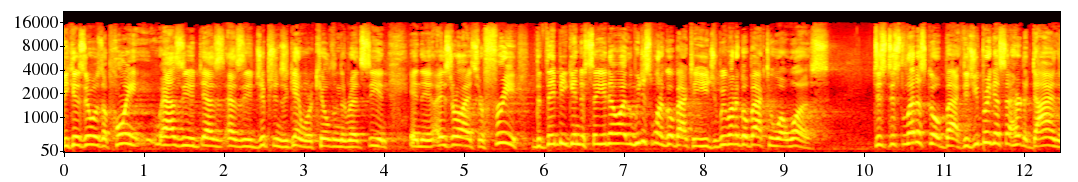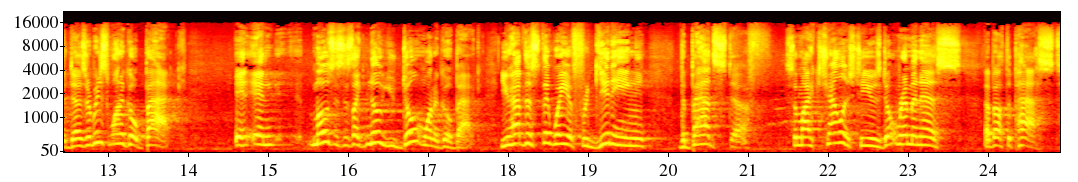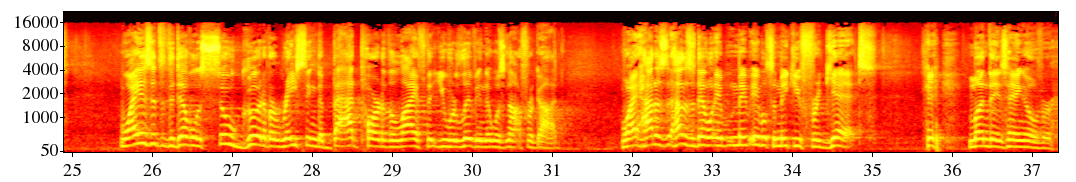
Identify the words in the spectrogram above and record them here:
Because there was a point as the, as, as the Egyptians, again, were killed in the Red Sea and, and the Israelites are free, that they begin to say, you know what, we just want to go back to Egypt. We want to go back to what was. Just, just let us go back. Did you bring us out here to die in the desert? We just want to go back. And, and Moses is like, no, you don't want to go back. You have this way of forgetting the bad stuff. So, my challenge to you is don't reminisce about the past. Why is it that the devil is so good of erasing the bad part of the life that you were living that was not for God? Why, how, does, how does the devil able to make you forget Monday's hangover?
